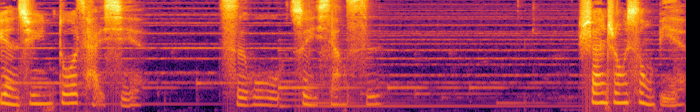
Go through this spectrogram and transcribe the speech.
愿君多采撷，此物最相思。山中送别，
